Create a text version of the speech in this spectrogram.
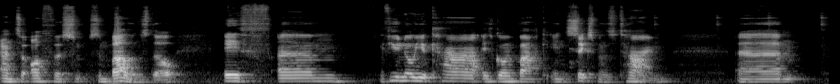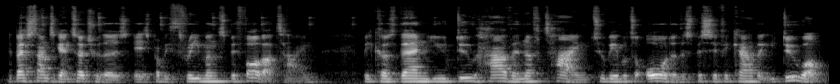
and to offer some, some balance though, if um, if you know your car is going back in six months' time, um, the best time to get in touch with us is probably three months before that time, because then you do have enough time to be able to order the specific car that you do want.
